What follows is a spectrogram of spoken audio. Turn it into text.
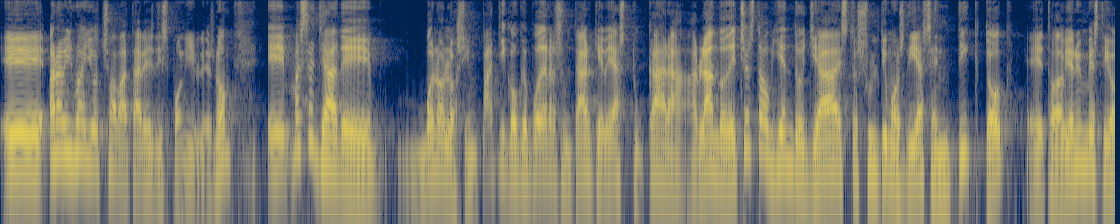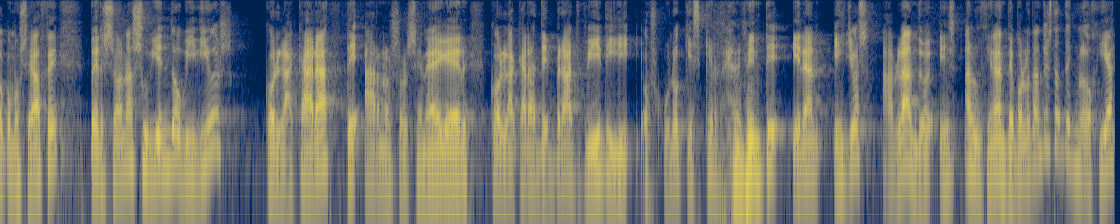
Eh, ahora mismo hay ocho avatares disponibles, ¿no? Eh, más allá de, bueno, lo simpático que puede resultar que veas tu cara hablando, de hecho he estado viendo ya estos últimos días en TikTok, eh, todavía no he investigado cómo se hace, personas subiendo vídeos con la cara de Arnold Schwarzenegger, con la cara de Brad Pitt y os juro que es que realmente eran ellos hablando. Es alucinante. Por lo tanto, esta tecnología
